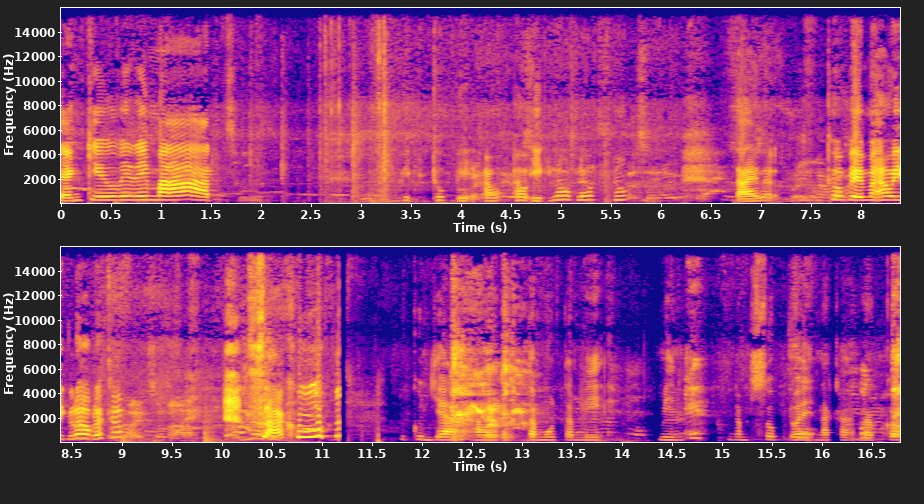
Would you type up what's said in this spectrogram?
thank you very much ทุบเบเอาเอาอีกรอบแล้วเนาะ ตายแล้วทุบเบมาเอาอีกรอบแล้วครับ สาคูคุณย่าเอาตะมุตะมิมีน้ำซุปด้วยนะคะ แล้วก็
